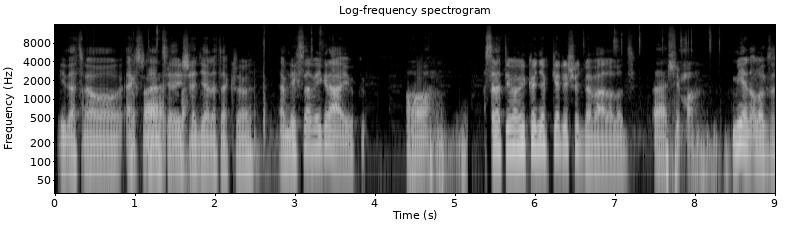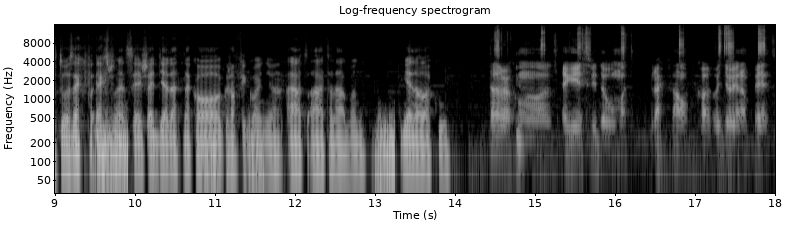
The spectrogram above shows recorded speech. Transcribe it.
illetve a exponenciális persze. egyenletekről. Emlékszel még rájuk? Aha, Szeretnél valami könnyebb kérdés, hogy bevállalod? á, sima. Milyen alakzatú az exp- exponenciális egyenletnek a grafikonja át- általában? Milyen alakú? Telerakom az egész videómat reklámokkal, hogy jöjjön a pénz.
